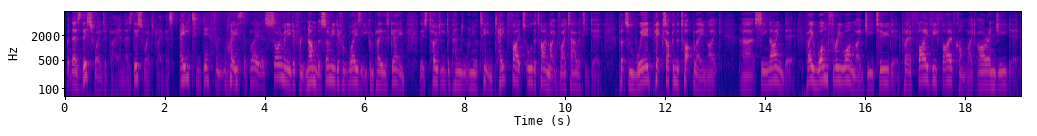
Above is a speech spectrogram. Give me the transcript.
But there's this way to play and there's this way to play. There's 80 different ways to play. There's so many different numbers, so many different ways that you can play this game that it's totally dependent on your team. Take fights all the time like Vitality did. Put some weird picks up in the top lane like uh, C9 did. Play 1 3 1 like G2 did. Play a 5v5 comp like RNG did.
